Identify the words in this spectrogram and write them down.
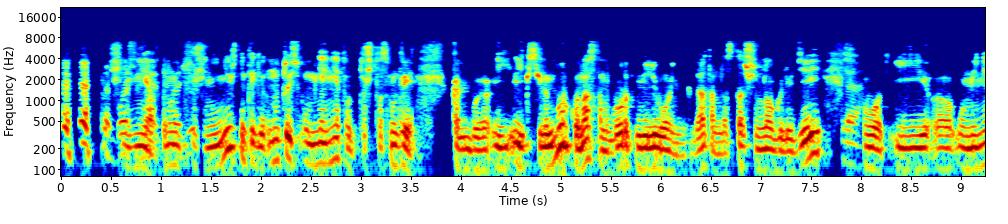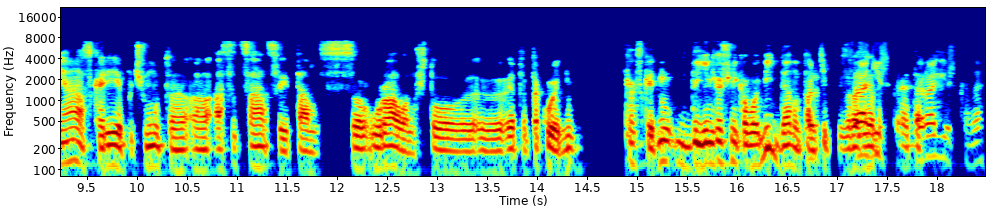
Нет, ну, слушай, не Нижний Тагил. Ну, то есть у меня нет вот то, что, смотри, как бы Екатеринбург у нас там город-миллионник, да, там достаточно много людей, вот, и э, у меня скорее почему-то э, ассоциации там с Уралом, что э, это такое, ну, как сказать, ну, да я не хочу никого обидеть, да, но там типа из разряда... Городишко, городишко, да?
